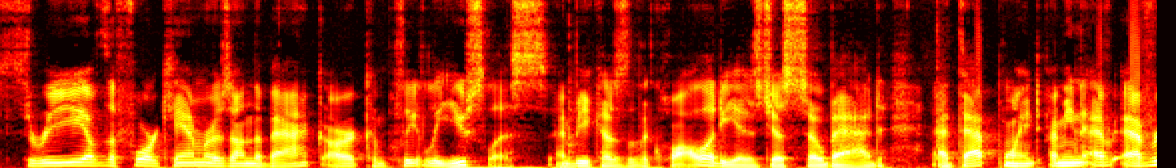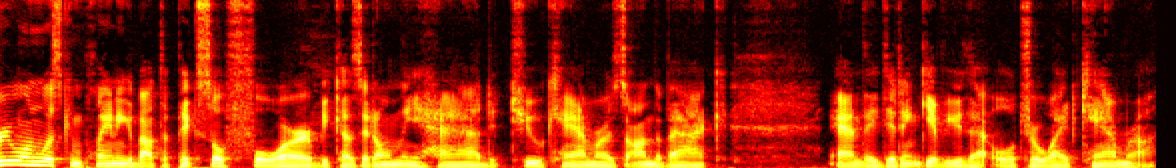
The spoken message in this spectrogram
three of the four cameras on the back are completely useless and because of the quality is just so bad. At that point i mean ev- everyone was complaining about the pixel 4 because it only had two cameras on the back and they didn't give you that ultra wide camera.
